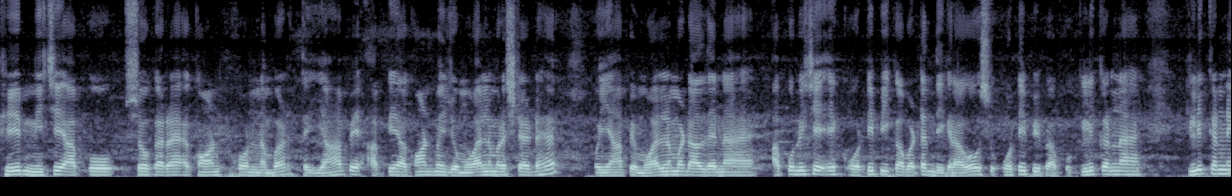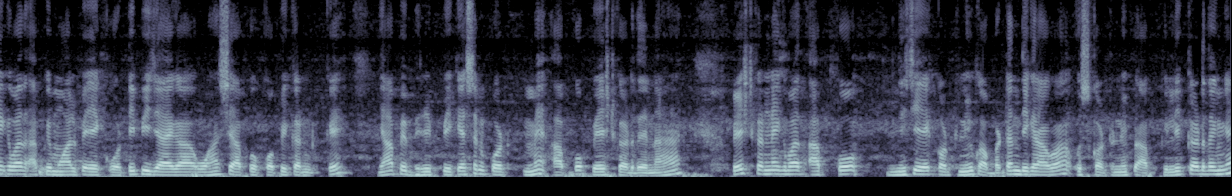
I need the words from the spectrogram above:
फिर नीचे आपको शो कर रहा है अकाउंट फ़ोन नंबर तो यहाँ पे आपके अकाउंट में जो मोबाइल नंबर स्टेट है, वो यहाँ पे मोबाइल नंबर डाल देना है। आपको नीचे एक ओटीपी का बटन दिख रहा होगा, उस ओटीपी पे आपको क्लिक करना है। क्लिक करने के बाद आपके मोबाइल पे एक ओटीपी जाएगा, वहाँ से आपको कॉपी करके यहाँ पे वेरिफिकेशन कोड में आपको पेस्ट कर देना है। पेस्ट करने के बाद आपको नीचे एक कंटिन्यू का बटन दिख रहा होगा, उस कंटिन्यू पे आप क्लिक कर देंगे।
